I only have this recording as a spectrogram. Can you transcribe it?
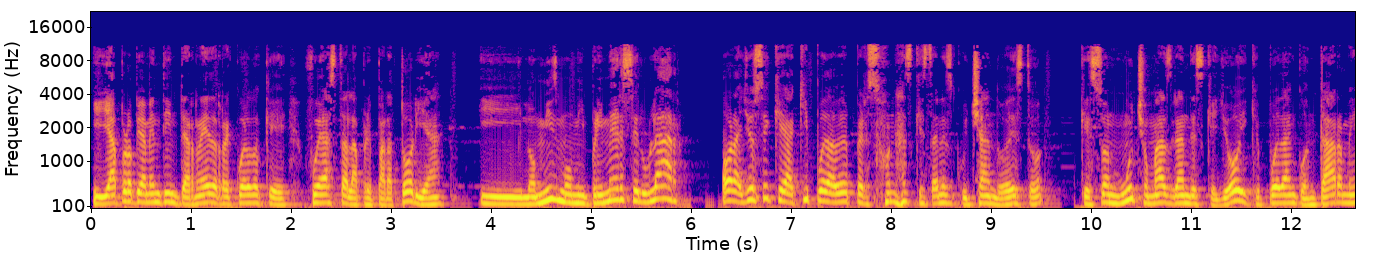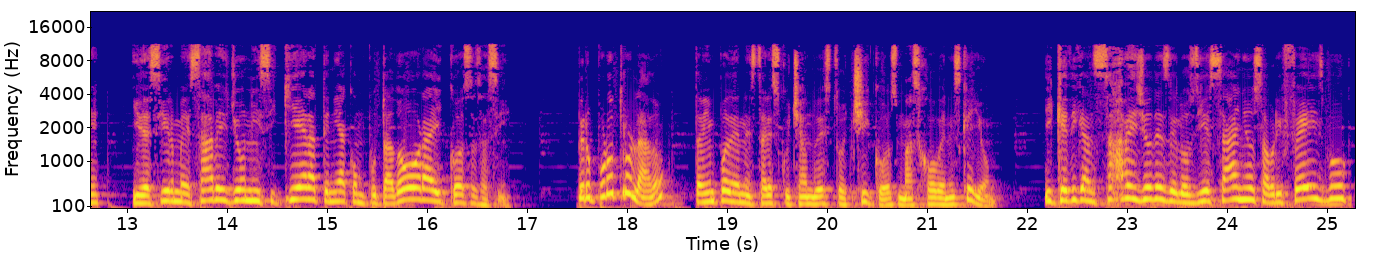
Y ya propiamente internet recuerdo que fue hasta la preparatoria y lo mismo mi primer celular. Ahora, yo sé que aquí puede haber personas que están escuchando esto, que son mucho más grandes que yo y que puedan contarme y decirme, sabes, yo ni siquiera tenía computadora y cosas así. Pero por otro lado, también pueden estar escuchando estos chicos más jóvenes que yo y que digan, sabes, yo desde los 10 años abrí Facebook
